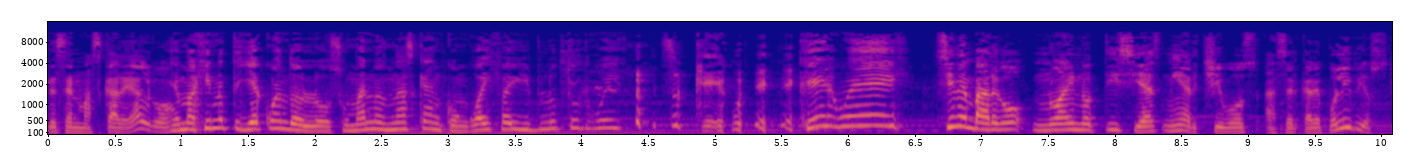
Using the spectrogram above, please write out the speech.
desenmascare algo. Imagínate ya cuando los humanos nazcan con Wi-Fi y Bluetooth, güey. ¿Eso qué, güey? ¿Qué, güey? Sin embargo, no hay noticias ni archivos acerca de Polibios,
